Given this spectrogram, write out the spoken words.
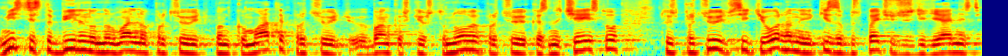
В місті стабільно, нормально працюють банкомати, працюють банківські установи, працює казначейство, тобто працюють всі ті органи, які забезпечують життєдіяльність е,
